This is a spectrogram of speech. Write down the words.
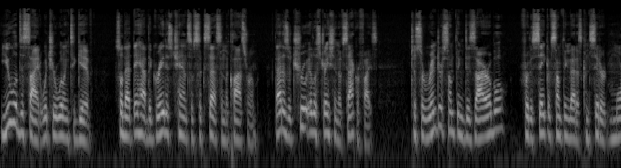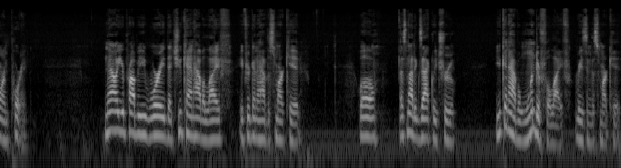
you will decide what you're willing to give so that they have the greatest chance of success in the classroom. That is a true illustration of sacrifice. To surrender something desirable for the sake of something that is considered more important. Now you're probably worried that you can't have a life if you're going to have the smart kid. Well, that's not exactly true. You can have a wonderful life raising the smart kid.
